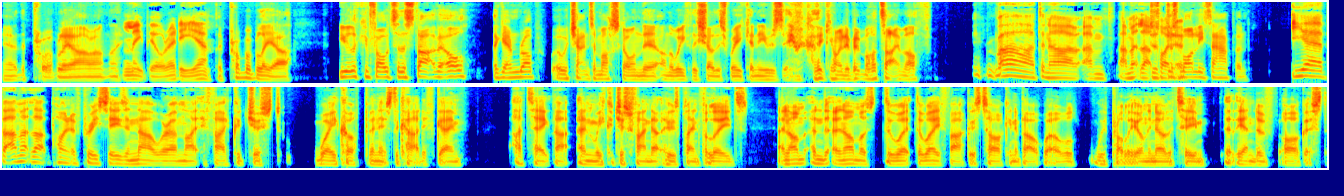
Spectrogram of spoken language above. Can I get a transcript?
yeah, they probably are, aren't they? Maybe already, yeah. They probably are. You looking forward to the start of it all again, Rob? We were chatting to Moscow on the on the weekly show this week, and he was. I think he wanted a bit more time off. Oh, I don't know. I'm I'm at that Does, point. does of- more need to happen? Yeah, but I'm at that point of pre-season now where I'm like, if I could just wake up and it's the Cardiff game, I'd take that, and we could just find out who's playing for Leeds. And um, and and almost the way the way Farke's talking about, well, we probably only know the team at the end of August.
